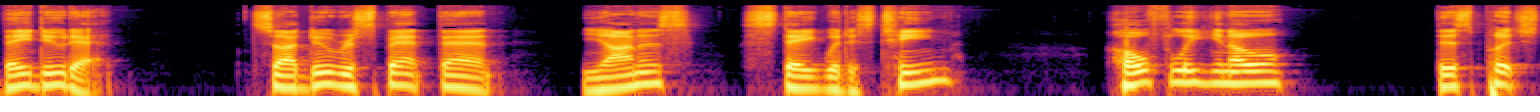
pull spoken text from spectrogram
they do that. So I do respect that Giannis stayed with his team. Hopefully, you know, this puts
